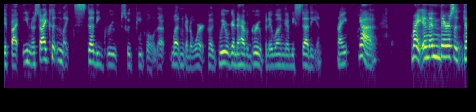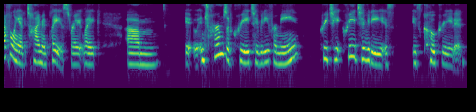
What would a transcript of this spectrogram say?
if I, you know, so I couldn't like study groups with people that wasn't going to work. Like we were going to have a group, but it wasn't going to be studying, right? Yeah. right and then there's a definitely a time and place right like um it, in terms of creativity for me creati- creativity is is co-created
